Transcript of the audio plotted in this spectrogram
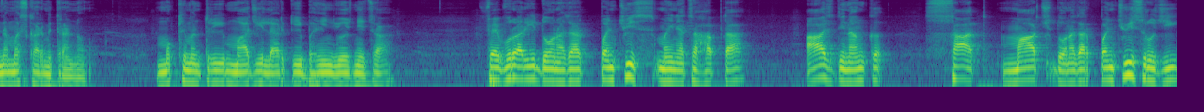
नमस्कार मित्रांनो. मुख्यमंत्री माझी लाडकी बहीण योजनेचा फेब्रुवारी दोन हजार पंचवीस महिन्याचा हप्ता आज दिनांक सात मार्च दोन हजार पंचवीस रोजी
